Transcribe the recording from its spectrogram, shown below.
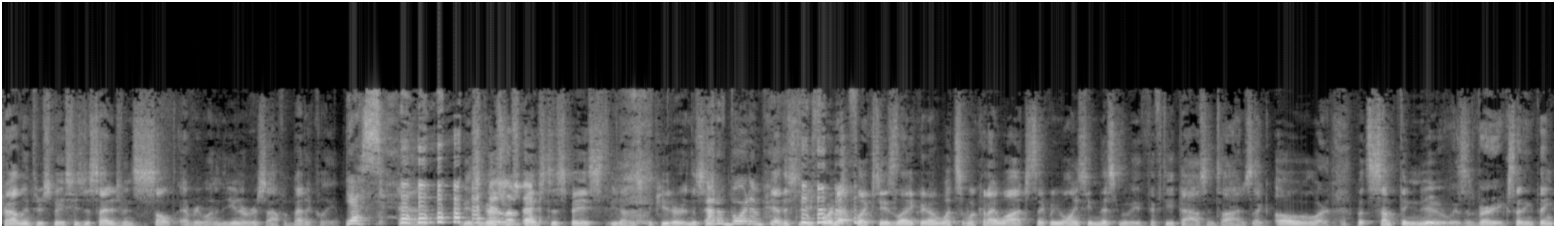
traveling through space. He's decided to insult everyone in the universe alphabetically. Yes. And because he goes from space that. to space, you know, his computer, and this is Out of boredom. Yeah, this is before Netflix. He's like, you know, what's what can I watch? It's like we've only seen this movie fifty thousand times. Like, oh Lord, but something new is a very exciting thing.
